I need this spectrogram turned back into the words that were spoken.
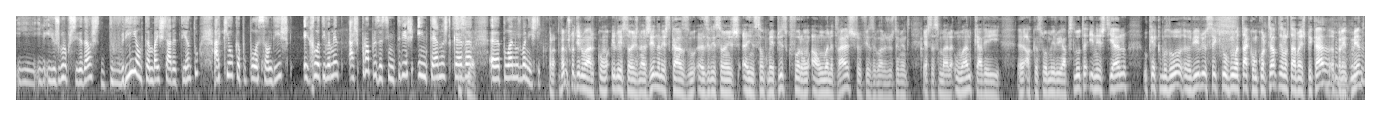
e, e os grupos de cidadãos deveriam também estar atentos àquilo que a população diz relativamente às próprias assimetrias internas de cada uh, plano urbanístico. Pronto, vamos continuar com eleições na agenda, neste caso as eleições em São Tomé e Príncipe, que foram há um ano atrás, fez agora justamente esta semana um ano, que a ADI uh, alcançou a maioria absoluta, e neste ano o que é que mudou, Abílio? Eu sei que houve um ataque com um quartel, que não está bem explicado, aparentemente.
